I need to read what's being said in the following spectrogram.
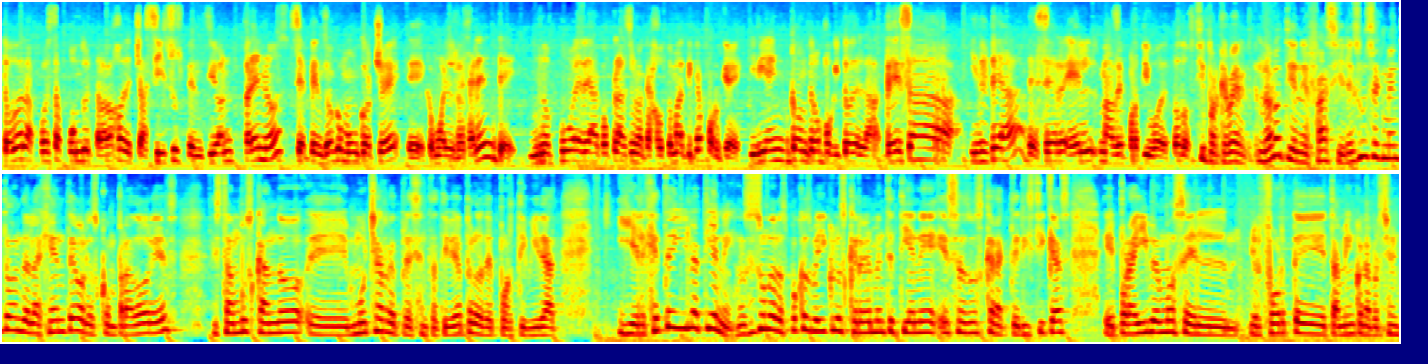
toda la puesta a punto, el trabajo de chasis, suspensión, frenos, se pensó como un coche, eh, como el referente. No puede acoplarse una caja automática porque iría en contra un poquito de, la, de esa idea de ser el más deportivo de todos. Sí, porque a ver, no lo tiene fácil. Es un segmento donde la gente o los compradores están buscando eh, mucha representatividad, pero deportividad. Y el GTI la tiene. es uno de los pocos vehículos que realmente tiene esas dos características. Eh, por ahí vemos el, el, Forte también con la versión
